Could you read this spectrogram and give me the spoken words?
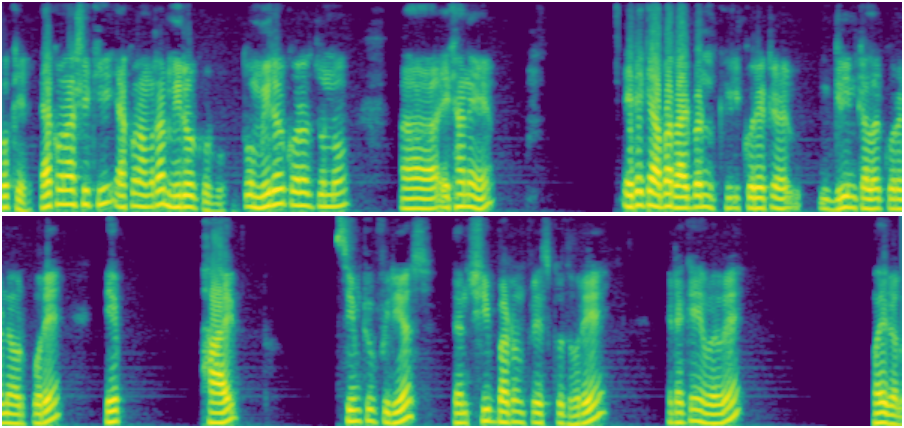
ওকে এখন আসি কি? এখন আমরা মিরর করব। তো মিরর করার জন্য এখানে এটাকে আবার রাইট বাটন ক্লিক করে একটা গ্রিন কালার করে নেওয়ার পরে এফ ফাইভ সিম টু পিরিয়াস দেন শিপ বাটন প্রেস করে ধরে এটাকে এভাবে হয়ে গেল।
